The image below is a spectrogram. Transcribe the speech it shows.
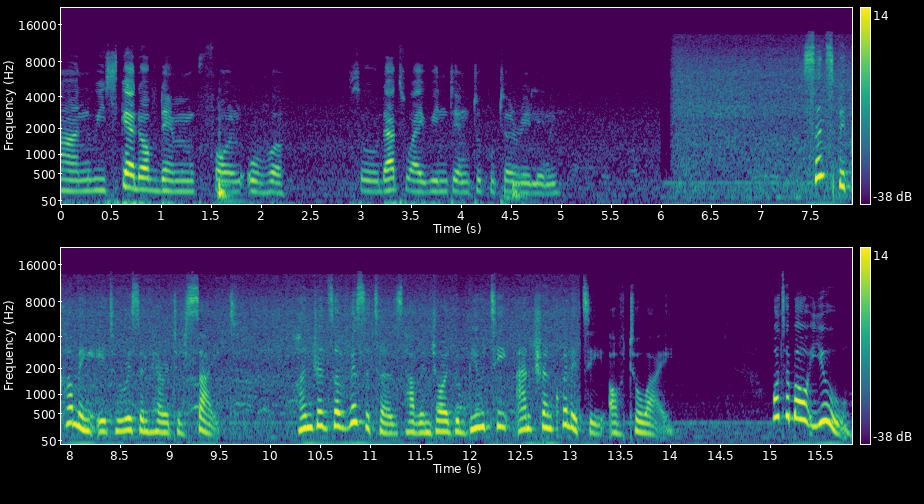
and we scared of them fall over. So that's why we intend to put a railing. Since becoming a tourism heritage site, hundreds of visitors have enjoyed the beauty and tranquility of Toraille. What about you?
